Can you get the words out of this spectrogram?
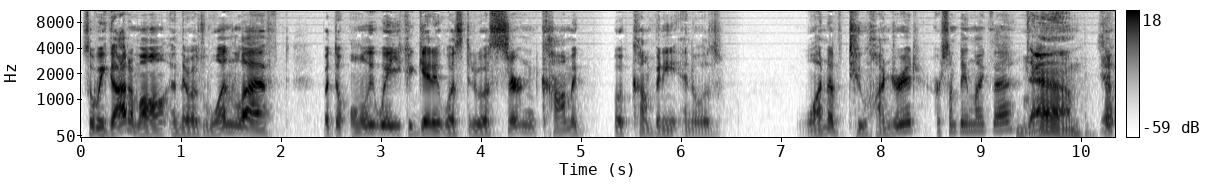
so we got them all, and there was one left, but the only way you could get it was through a certain comic book company, and it was one of 200 or something like that. damn, So Yeah.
